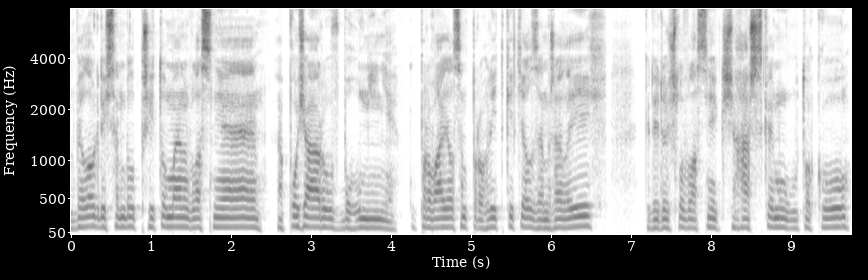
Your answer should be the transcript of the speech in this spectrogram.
bylo, když jsem byl přítomen vlastně požáru v Bohumíně. Prováděl jsem prohlídky těl zemřelých, kdy došlo vlastně k žhářskému útoku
